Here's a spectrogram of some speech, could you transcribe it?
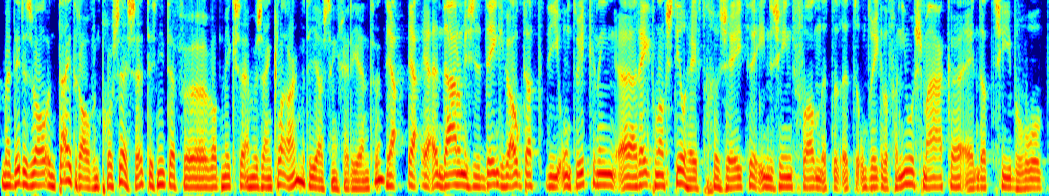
Maar dit is wel een tijdrovend proces. Hè? Het is niet even eh, wat mixen en we zijn klaar met de juiste ingrediënten. Ja, ja, ja, en daarom is het denk ik ook dat die ontwikkeling eh redelijk lang stil heeft gezeten. In de zin van het, het ontwikkelen van nieuwe smaken. En dat zie je bijvoorbeeld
